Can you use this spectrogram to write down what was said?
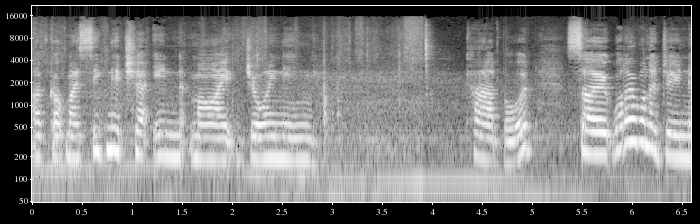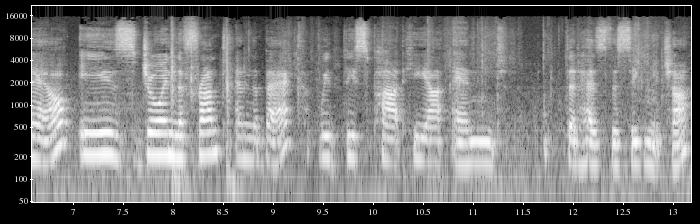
I've got my signature in my joining cardboard. So what I want to do now is join the front and the back with this part here and that has the signature.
